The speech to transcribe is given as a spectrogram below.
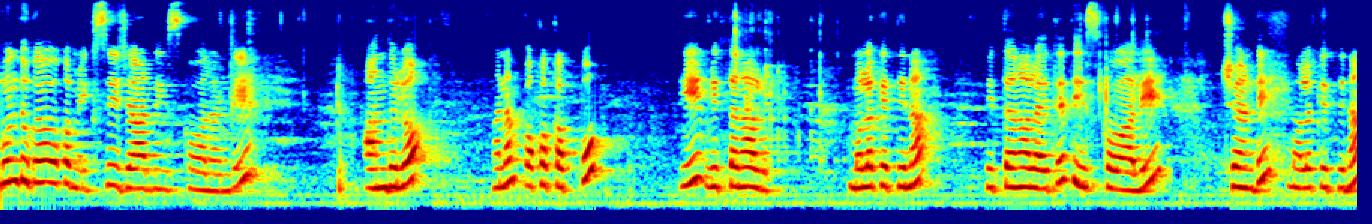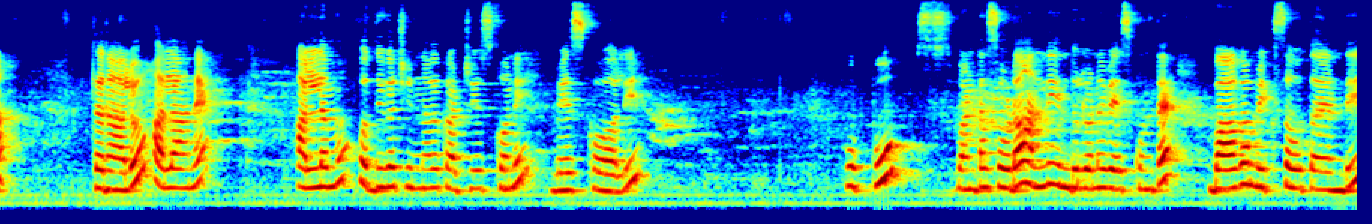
ముందుగా ఒక మిక్సీ జార్ తీసుకోవాలండి. అందులో మనం ఒక కప్పు ఈ విత్తనాలు మొలకెత్తిన విత్తనాలు అయితే తీసుకోవాలి. చూడండి మొలకెత్తిన విత్తనాలు అలానే అల్లము కొద్దిగా చిన్నగా కట్ చేసుకొని వేసుకోవాలి. ఉప్పు వంట సోడా అన్నీ ఇందులోనే వేసుకుంటే బాగా మిక్స్ అవుతాయండి.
